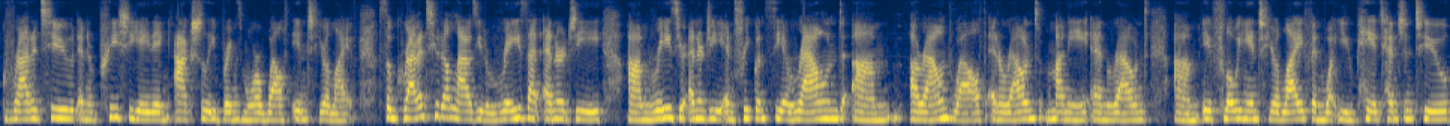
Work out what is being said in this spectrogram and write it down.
gratitude and appreciating actually brings more wealth into your life. So, gratitude allows you to raise that energy, um, raise your energy and frequency around um, around wealth and around money and around um, it flowing into your life and what you pay attention to.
